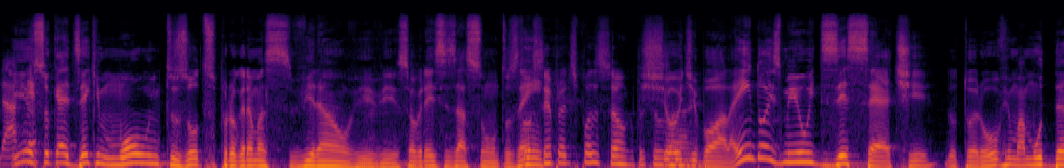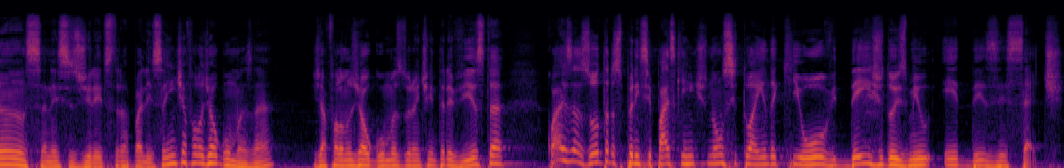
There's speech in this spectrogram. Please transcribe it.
Isso quer dizer que muitos outros programas virão, Vivi, sobre esses assuntos, Estou hein? sempre à disposição. Show de bola. Em 2017, doutor, houve uma mudança nesses direitos trabalhistas. A gente já falou de algumas, né? Já falamos de algumas durante a entrevista. Quais as outras principais que a gente não citou ainda que houve desde 2017?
